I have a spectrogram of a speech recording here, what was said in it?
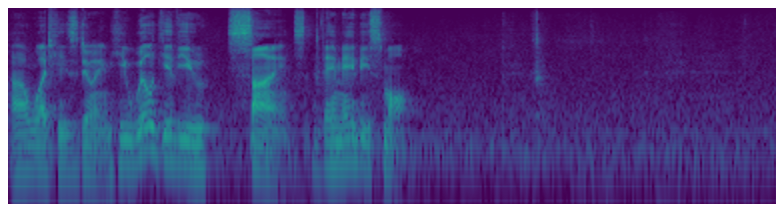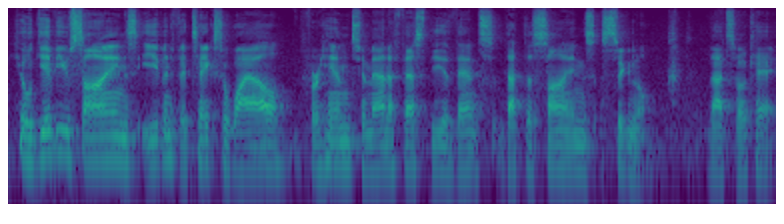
uh, what he's doing. He will give you signs. They may be small, He'll give you signs even if it takes a while for him to manifest the events that the signs signal. That's okay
